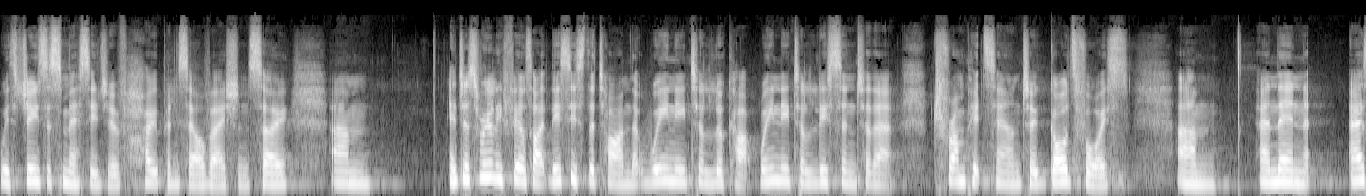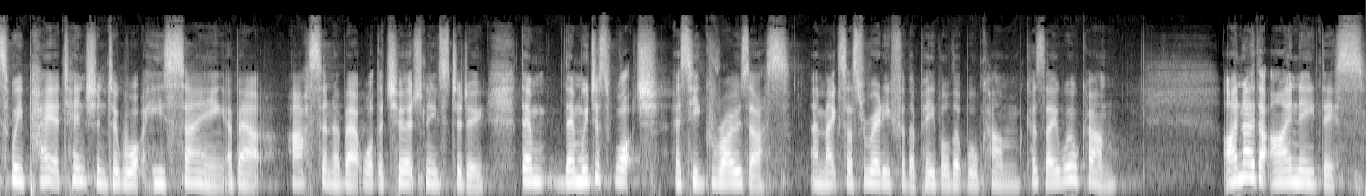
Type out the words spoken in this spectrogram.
with Jesus' message of hope and salvation. So, um, it just really feels like this is the time that we need to look up. We need to listen to that trumpet sound, to God's voice, um, and then as we pay attention to what he's saying about us and about what the church needs to do, then, then we just watch as he grows us and makes us ready for the people that will come, because they will come. I know that I need this.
